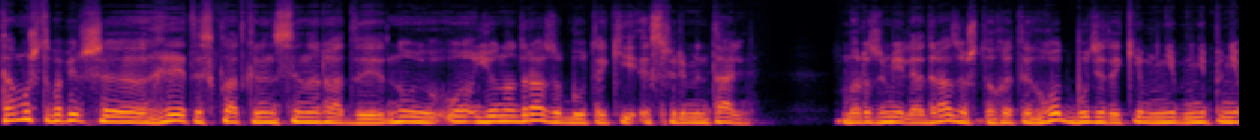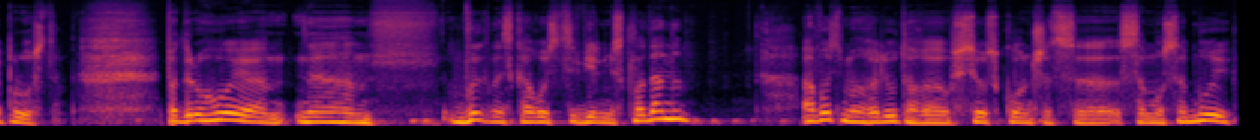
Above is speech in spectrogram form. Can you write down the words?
Таму что па-першае гэты склад карэнцыйнай рады ну ён адразу быў такі эксперыментальны. Мы разумелі адразу что гэты год будзе таким не непростым по-другое выгнаць кагосьці вельмі складана А 8 лютага ўсё скончыцца само сабой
